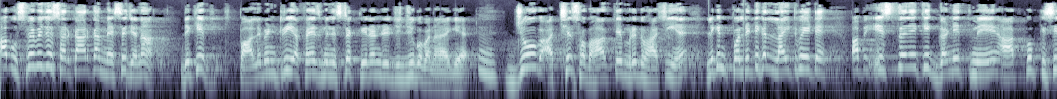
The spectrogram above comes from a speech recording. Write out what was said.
अब उसमें भी जो सरकार का मैसेज है ना देखिए parliamentary affairs minister Kiren Rijiju को बनाया गया है। जो अच्छे स्वभाव के मृदभाषी हैं लेकिन पॉलिटिकल लाइट वेट है। अब इस तरह की गणित में आपको किसी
